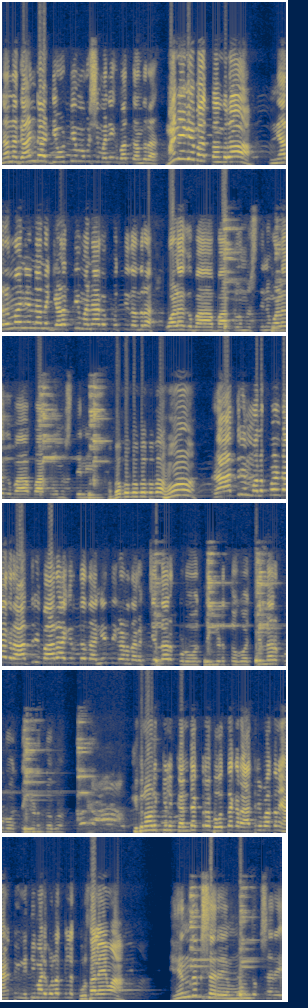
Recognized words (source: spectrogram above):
ನನ್ನ ಗಂಡ ಡ್ಯೂಟಿ ಮುಗಿಸಿ ಮನೆಗೆ ಬತ್ತಂದ್ರ. ಮನೆಗೆ ಬತ್ತಂದ್ರ? ನೆರಮನಿ ನನ್ನ ಗೆಳತಿ ಮನ್ಯಾಗ ಕೂತಿದಂದ್ರ ಒಳಗ್ ಬಾ ಬಾಕ್ಲ ಮುಸ್ತೀನಿ ಒಳಗ್ ಬಾ ಬಾಕ್ಲ ಮುಸ್ತೀನಿ ಬಾ ಹ್ಮ್ ರಾತ್ರಿ ಮಲ್ಕೊಂಡಾಗ ರಾತ್ರಿ ಬಾರ ಆಗಿರ್ತದ ಗಣದಾಗ ಚಿಲ್ಲರ್ ಕೊಡು ತಿಂಗಿಡ ತಗೋ ಚಿಲ್ಲರ್ ಕೊಡು ತಿಂಗಿಡ ತಗೋ. ಇದು ನೋಡಕ್ಕಿಲ್ಲ ಕಂಡಕ್ಟರ್ ಬಹುತೇಕ ರಾತ್ರಿ ಬೆಳತನ ಹೆಣ್ತಿಗೆ ನಿದ್ದೆ ಮಾಡಿಕೊಳ್ಳಕ್ಕಿಲ್ಲ ಕುರ್ಸಾಲೆ ಇವ. ಹಿಂದಕ್ ಸರಿ ಮುಂದಕ್ ಸರಿ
